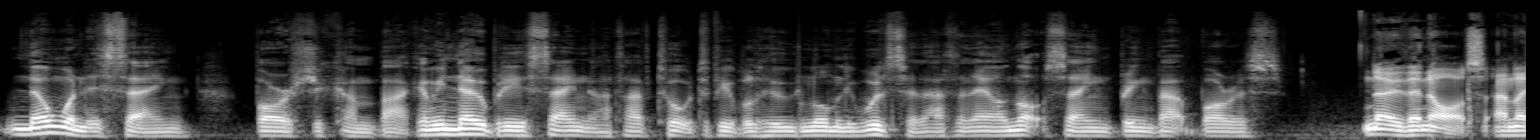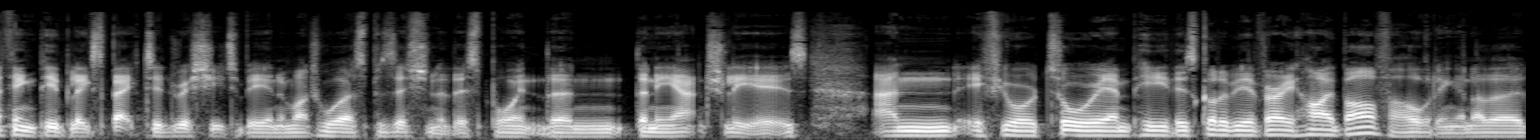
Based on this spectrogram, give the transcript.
no one is saying Boris should come back. I mean, nobody is saying that. I've talked to people who normally would say that, and they are not saying bring back Boris. No, they're not. And I think people expected Rishi to be in a much worse position at this point than than he actually is. And if you're a Tory MP, there's got to be a very high bar for holding another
